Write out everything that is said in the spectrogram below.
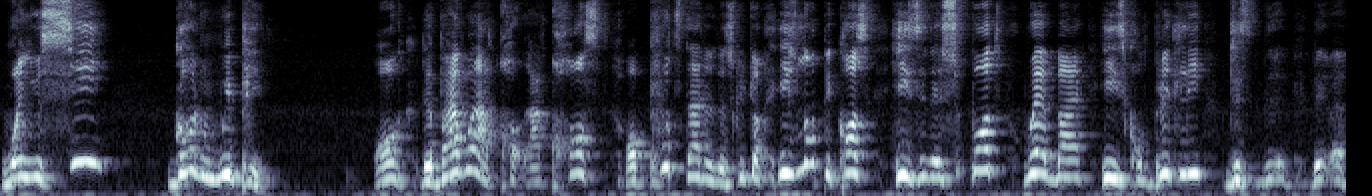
When you see God weeping, or the Bible accost or puts that in the scripture is not because he's in a spot whereby he's completely dis, uh,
